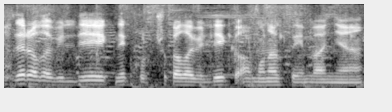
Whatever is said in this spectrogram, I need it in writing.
Bizler alabildik, ne kurtçuk alabildik. Amına koyayım ben ya.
